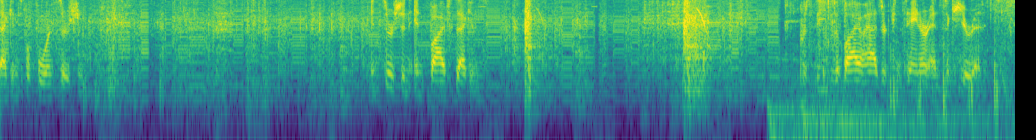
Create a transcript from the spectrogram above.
Seconds before insertion. Insertion in five seconds. Proceed to the biohazard container and secure it.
